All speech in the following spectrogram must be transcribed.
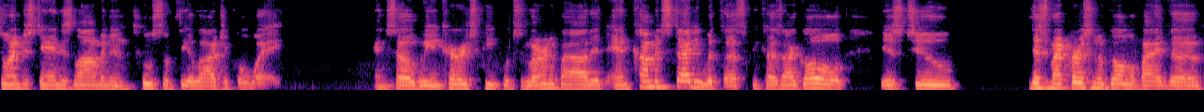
to understand Islam in an inclusive theological way. And so we encourage people to learn about it and come and study with us because our goal is to, this is my personal goal by the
